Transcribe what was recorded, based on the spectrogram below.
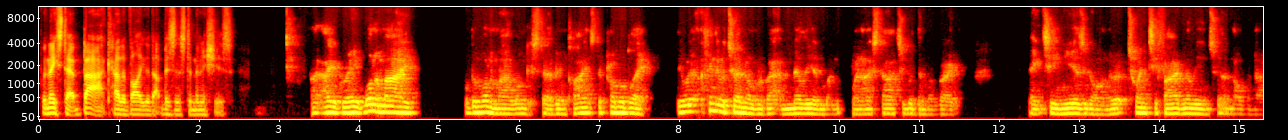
when they step back, how the value of that business diminishes. I, I agree. One of my well, they're one of my longest serving clients. They probably they were I think they were turning over about a million when when I started with them about 18 years ago, and they're at 25 million turnover now.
